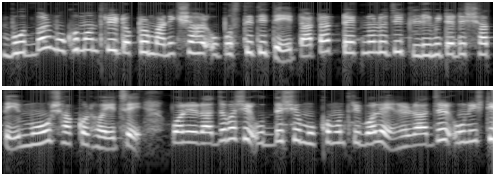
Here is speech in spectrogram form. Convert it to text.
বুধবার মুখ্যমন্ত্রী ডক্টর মানিক সাহার উপস্থিতিতে টাটা টেকনোলজি লিমিটেডের সাথে মৌ স্বাক্ষর হয়েছে। পরে রাজ্যবাসীর উদ্দেশ্যে মুখ্যমন্ত্রী বলেন, রাজ্যের উনিশটি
